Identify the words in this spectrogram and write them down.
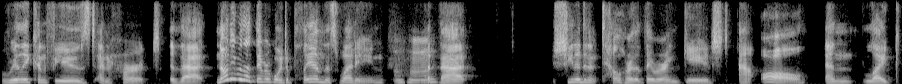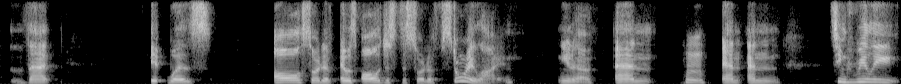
really confused and hurt that not even that they were going to plan this wedding Mhm. but that Scheana didn't tell her that they were engaged at all, and like that it was all sort of it was all just this sort of storyline, you know, and Hmm. and and seemed really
